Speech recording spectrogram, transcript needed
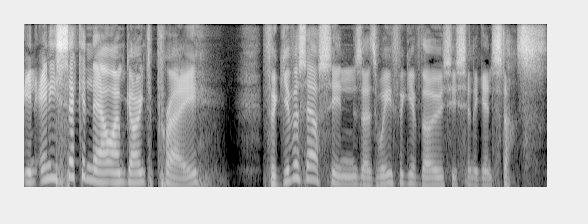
In any second now, I'm going to pray, forgive us our sins as we forgive those who sin against us.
